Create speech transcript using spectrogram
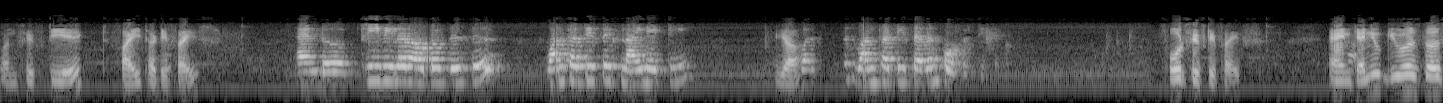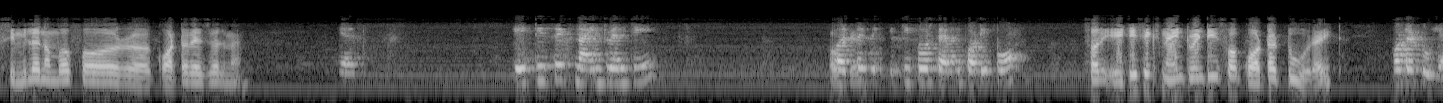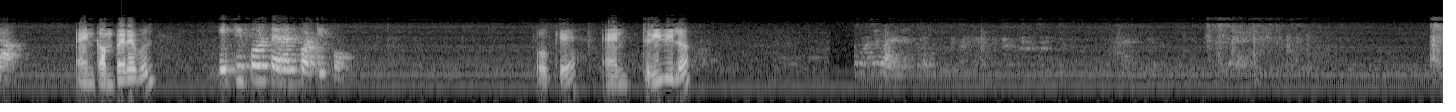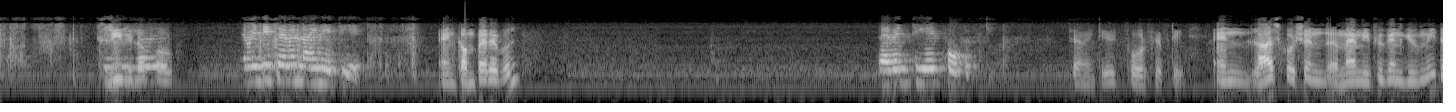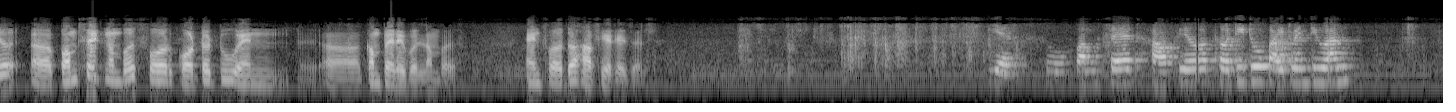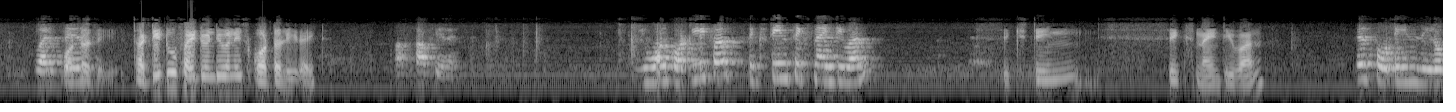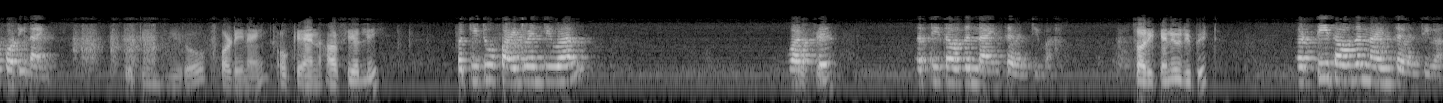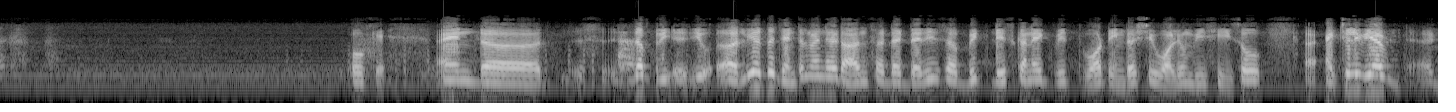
158, 535. And uh, three-wheeler out of this is 136, 980. Yeah. 137, 456. 455. And can you give us the similar number for uh, quarter as well, ma'am? Yes. 86, 920. Okay. Versus 84, 744. Sorry, 86, 920 is for quarter two, right? Quarter two, yeah. And comparable? 84, 744. Okay. And three-wheeler? Three-wheeler for? 77, 988. And comparable? 78, 450. 78, 450. And last question, uh, ma'am, if you can give me the uh, pump set numbers for quarter two and uh, comparable numbers and for the half year well. Yes. So pump set half year 32 521 versus quarterly. 32 521 is quarterly, right? Uh, half year. You want quarterly first? 16 691. 16 691. This 14 049. 14 049. Okay, and half yearly? 32 521 versus okay. 30,971. Sorry, can you repeat? 30,971. Okay. And uh, the you, earlier the gentleman had answered that there is a big disconnect with what industry volume we see. So uh, actually we have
